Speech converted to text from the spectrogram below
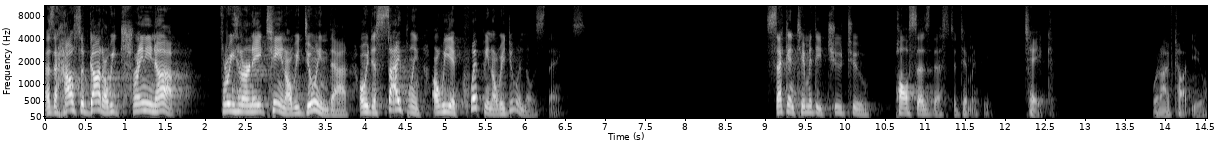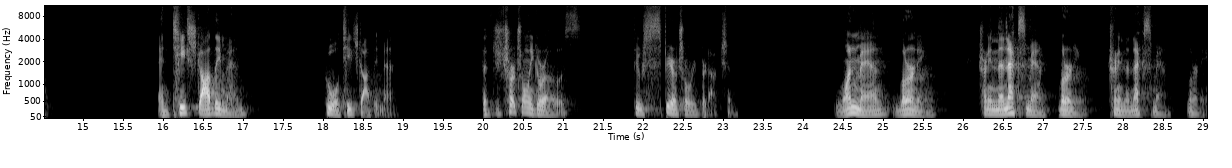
As a house of God, are we training up 318? Are we doing that? Are we discipling? Are we equipping? Are we doing those things? 2 Timothy 2 2, Paul says this to Timothy Take what I've taught you and teach godly men who will teach godly men. That the church only grows through spiritual reproduction. One man learning, training the next man learning, training the next man learning.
